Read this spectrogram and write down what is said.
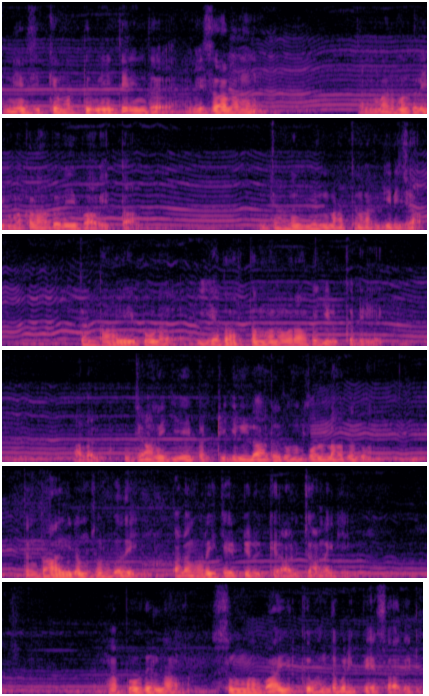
நேசிக்க மட்டுமே தெரிந்த விசாலமும் தன் மருமகளை மகளாகவே பாவித்தாள். ஜானகியின் நாத்தனார் கிரிஜா தன் தாயைப் போல யதார்த்தமானவராக இருக்கவில்லை. அவள் ஜானகியை பற்றி இல்லாததும் பொல்லாததும் தன் தாயிடம் சொல்வதை பலமுறை கேட்டிருக்கிறாள் ஜானகி. அப்போதெல்லாம் சும்மா வாயிற்கு வந்தபடி பேசாதடி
